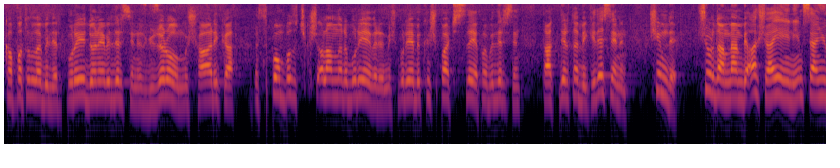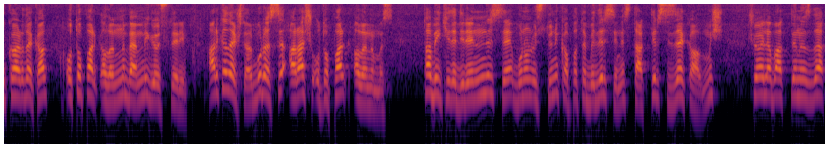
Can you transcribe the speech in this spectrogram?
kapatılabilir. Burayı dönebilirsiniz. Güzel olmuş, harika. Isı pompası çıkış alanları buraya verilmiş. Buraya bir kış bahçesi de yapabilirsin. Takdir tabii ki de senin. Şimdi şuradan ben bir aşağıya ineyim. Sen yukarıda kal. Otopark alanını ben bir göstereyim. Arkadaşlar burası araç otopark alanımız. Tabii ki de direnilirse bunun üstünü kapatabilirsiniz. Takdir size kalmış. Şöyle baktığınızda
